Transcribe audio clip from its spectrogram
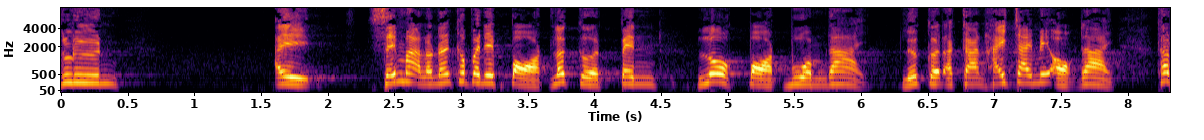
กลืนไอ เสมหะเหล่านั้นเข้าไปในปอดแล้วเกิดเป็นโรคปอดบวมได้ หรือเกิดอาการหายใจไม่ออกได้ ถ้า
